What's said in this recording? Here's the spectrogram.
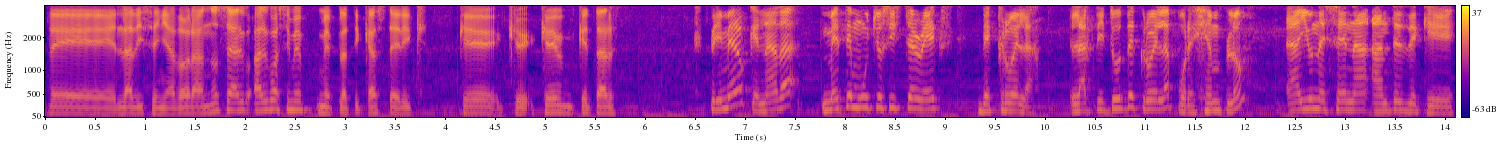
de la diseñadora. No sé, algo, algo así me, me platicaste, Eric. ¿Qué, qué, qué, qué tal? Primero que nada, mete muchos easter eggs de Cruella. La actitud de Cruella, por ejemplo, hay una escena antes de que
